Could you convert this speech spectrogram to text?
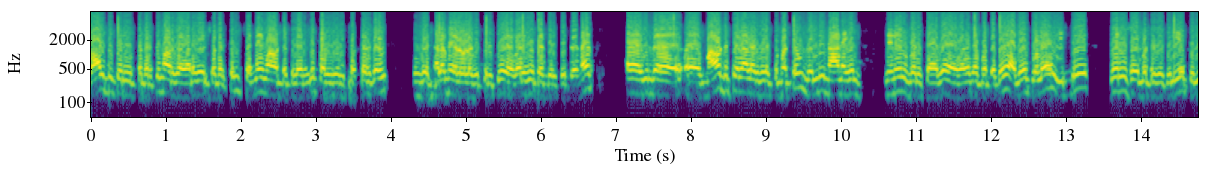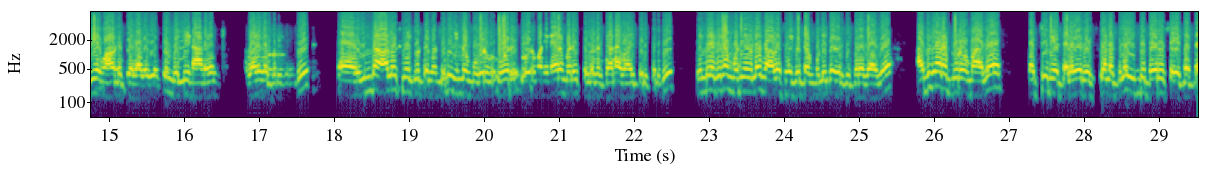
வாழ்த்து தெரிவிப்பதற்கும் அவர்களை வரவேற்பதற்கும் சென்னை மாவட்டத்திலிருந்து பல்வேறு தொண்டர்கள் இங்கு தலைமை அலுவலகத்திற்கு வருகை தந்திருக்கின்றனர். இந்த மாவட்ட செயலாளர்களுக்கு மட்டும் வெள்ளி நாணயம் நினைவு பரிசாக வழங்கப்பட்டது. அதே போல இன்று தேர்வு செய்யப்பட்டிருக்கக்கூடிய புதிய மாவட்ட செயலாளர்களுக்கும் வெள்ளி நாணயம் வழங்கப்படுகிறது. இந்த ஆலோசனை கூட்டம் என்பது இன்னும் ஒரு ஒரு ஒரு மணி நேரம் வரை செல்வதற்கான வாய்ப்பு இருக்கிறது. இன்றைய தினம் முடிவில் இந்த ஆலோசனை கூட்டம் முடிந்ததற்கு பிறகாக அதிகாரப்பூர்வமாக கட்சியுடைய தலைவர் எக்ஸ்தலத்தில் இன்று தேர்வு செய்யப்பட்ட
